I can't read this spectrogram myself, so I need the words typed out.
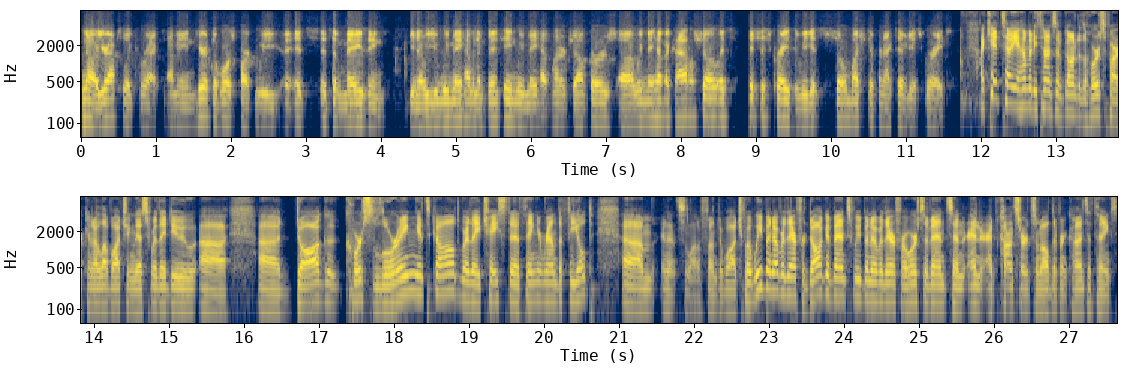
No, you're absolutely correct. I mean, here at the horse park, we it's it's amazing. You know, you, we may have an eventing, we may have hunter jumpers, uh, we may have a cattle show. It's it's just crazy. We get so much different activity. It's great. I can't tell you how many times I've gone to the horse park, and I love watching this, where they do uh, uh, dog course luring. It's called, where they chase the thing around the field, um, and it's a lot of fun to watch. But we've been over there for dog events, we've been over there for horse events, and and at concerts and all different kinds of things.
